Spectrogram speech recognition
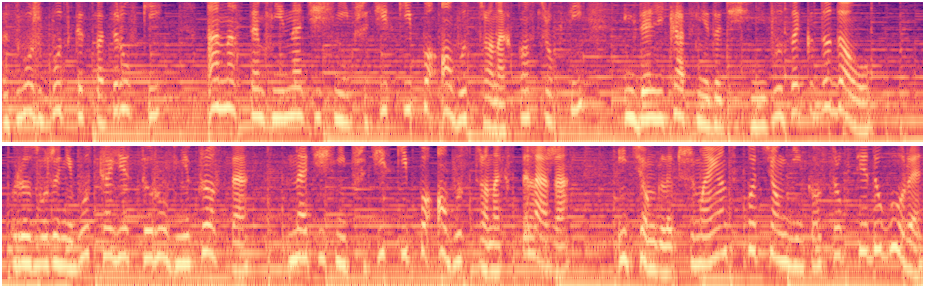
złóż budkę spacerówki, a następnie naciśnij przyciski po obu stronach konstrukcji i delikatnie dociśnij wózek do dołu. Rozłożenie wózka jest równie proste. Naciśnij przyciski po obu stronach stelaża i ciągle trzymając pociągnij konstrukcję do góry.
